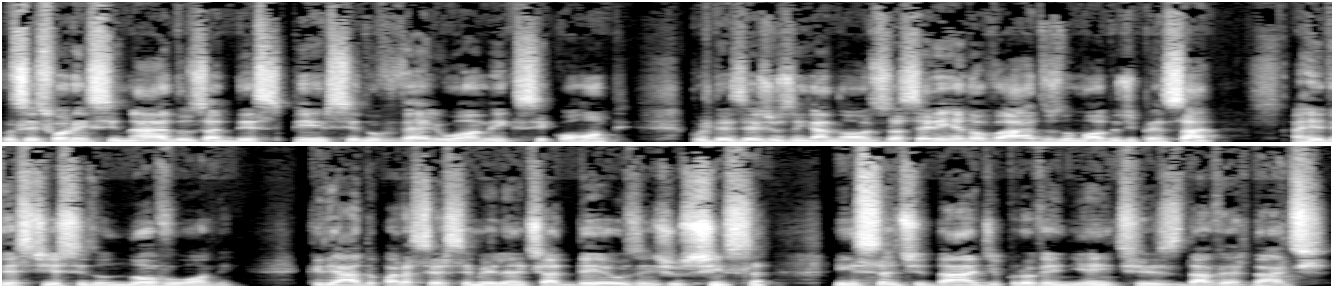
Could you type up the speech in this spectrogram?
Vocês foram ensinados a despir-se do velho homem que se corrompe por desejos enganosos, a serem renovados no modo de pensar a revestir-se do novo homem, criado para ser semelhante a Deus em justiça e em santidade provenientes da verdade.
